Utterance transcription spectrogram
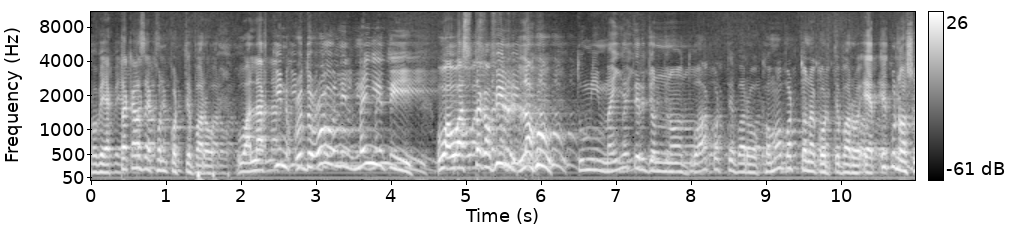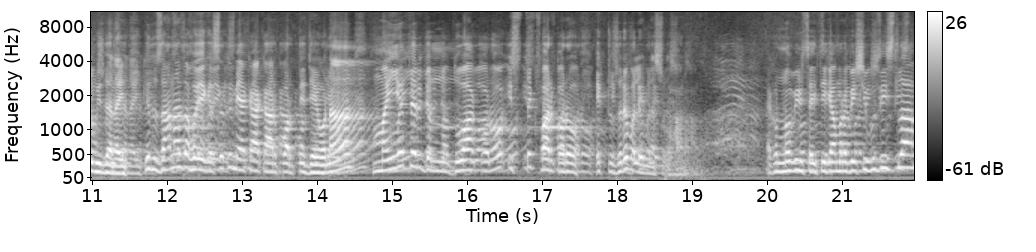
তবে একটা কাজ এখন করতে পারো। উদউ লিল মাইয়িতি ওয়া ওয়াস্তাগফির লাহু। তুমি মাইয়িতের জন্য দোয়া করতে পারো, ক্ষমা প্রার্থনা করতে পারো, এতে কোনো অসুবিধা নাই। কিন্তু জানাজা হয়ে গেছে, তুমি একা আর পড়তে যেও না। মাইয়িতের জন্য দোয়া করো, ইস্তেগফার করো। একটু জোরে বলেন না, সুবহানাল্লাহ। এখন নবীর চাইতে কি আমরা বেশি বুঝি ইসলাম?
